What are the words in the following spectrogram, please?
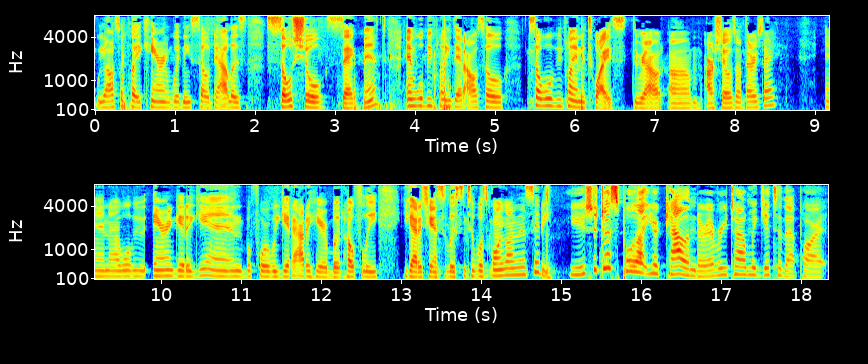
we also played Karen Whitney So Dallas social segment, and we'll be playing that also. So we'll be playing it twice throughout um, our shows on Thursday, and uh, we'll be airing it again before we get out of here. But hopefully, you got a chance to listen to what's going on in the city. You should just pull out your calendar every time we get to that part.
